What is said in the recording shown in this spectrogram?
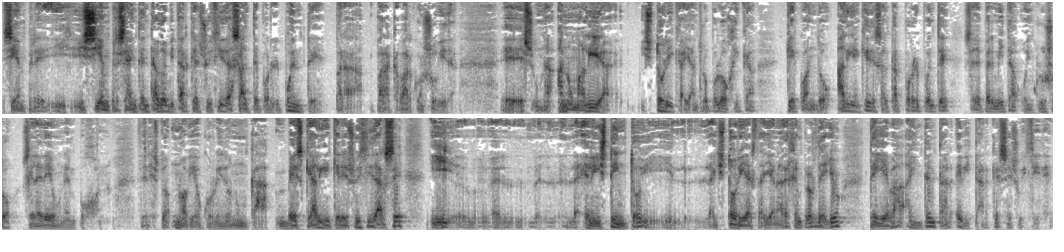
siempre, y, siempre se ha intentado evitar que el suicida salte por el puente para, para acabar con su vida. Eh, es una anomalía histórica y antropológica que cuando alguien quiere saltar por el puente se le permita o incluso se le dé un empujón. Esto no había ocurrido nunca. Ves que alguien quiere suicidarse y eh, el, instinto y la historia está llena de ejemplos de ello, te lleva a intentar evitar que se suicide.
